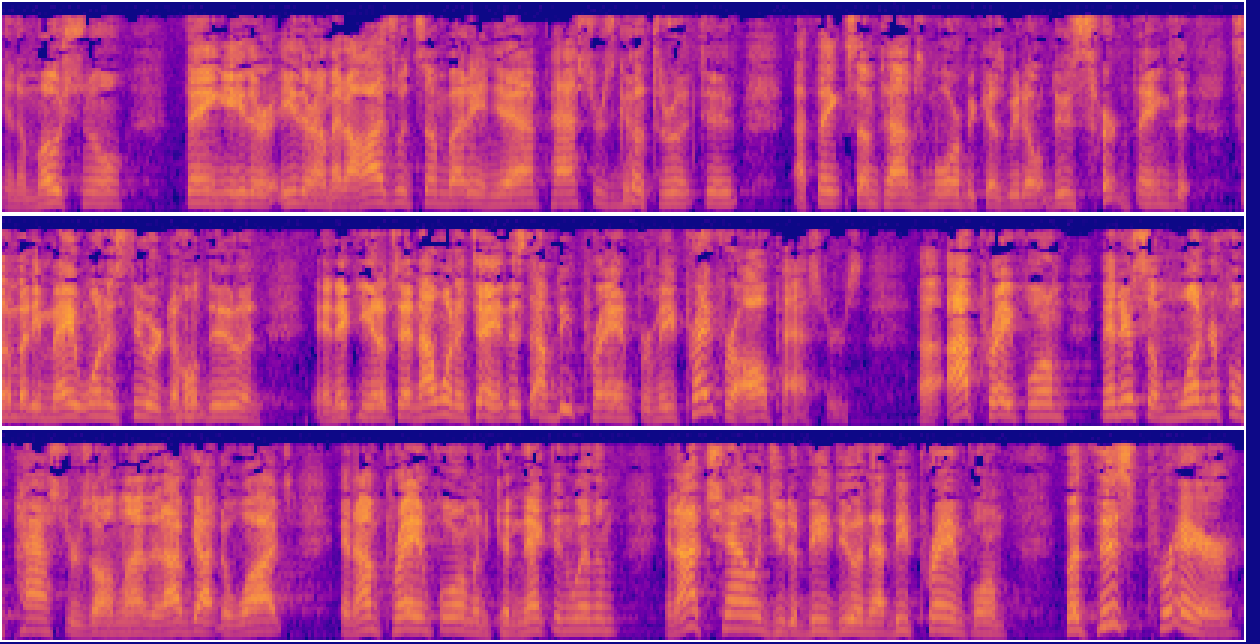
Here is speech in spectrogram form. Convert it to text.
and emotional, thing either either I'm at odds with somebody and yeah, pastors go through it too. I think sometimes more because we don't do certain things that somebody may want us to or don't do and and it can get upset. And I want to tell you this time be praying for me. Pray for all pastors. Uh, I pray for them. Man, there's some wonderful pastors online that I've got to watch and I'm praying for them and connecting with them. And I challenge you to be doing that. Be praying for them. But this prayer,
